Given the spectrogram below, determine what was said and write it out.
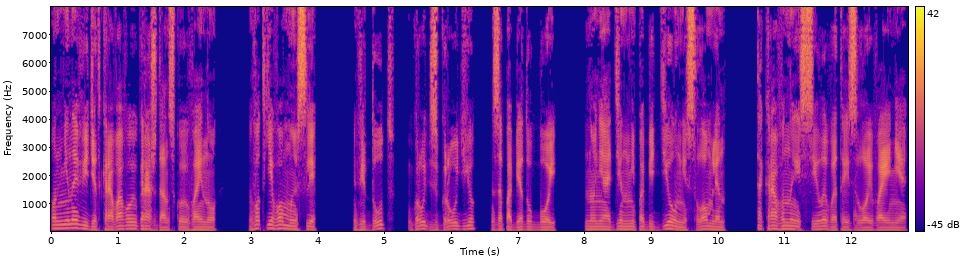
Он ненавидит кровавую гражданскую войну. Вот его мысли. Ведут, грудь с грудью, за победу бой. Но ни один не победил, не сломлен. Так равны силы в этой злой войне.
